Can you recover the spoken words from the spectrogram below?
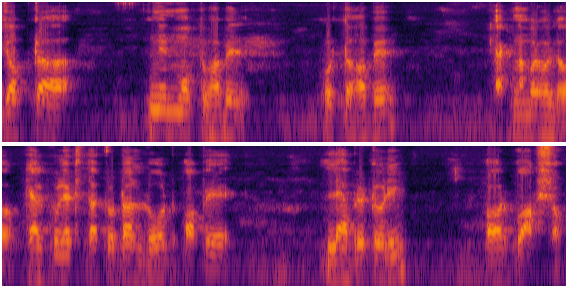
জবটা নিম্নোক্তভাবে করতে হবে। এক নম্বর হলো calculate the total load of a laboratory or workshop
